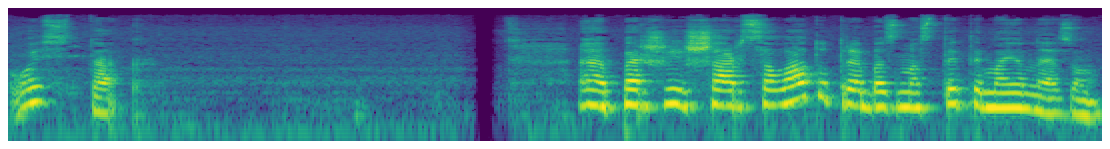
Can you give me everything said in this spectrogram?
Ось так. Е, Перший шар салату треба змастити майонезом.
